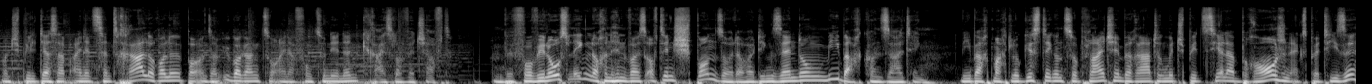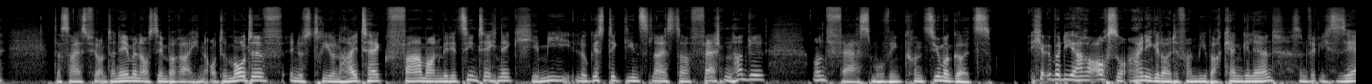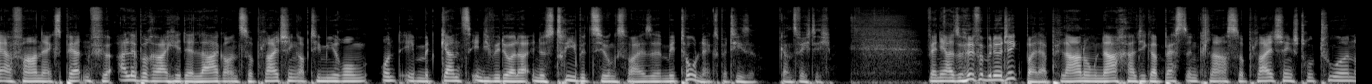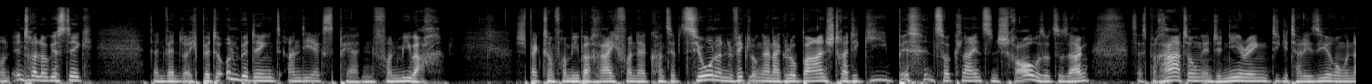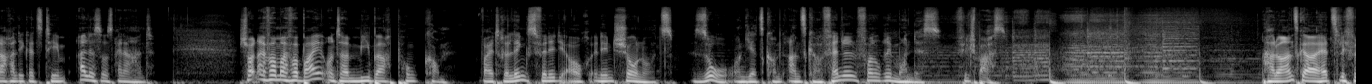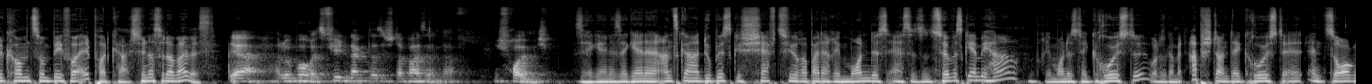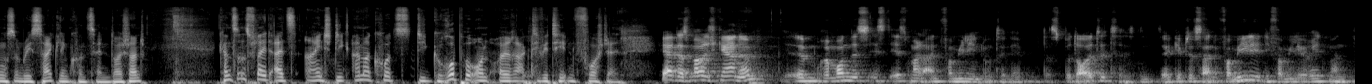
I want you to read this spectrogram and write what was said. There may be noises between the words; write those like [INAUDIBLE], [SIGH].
und spielt deshalb eine zentrale Rolle bei unserem Übergang zu einer funktionierenden Kreislaufwirtschaft. Bevor wir loslegen, noch ein Hinweis auf den Sponsor der heutigen Sendung, Miebach Consulting. Miebach macht Logistik- und Supply Chain-Beratung mit spezieller Branchenexpertise. Das heißt für Unternehmen aus den Bereichen Automotive, Industrie und Hightech, Pharma- und Medizintechnik, Chemie, Logistikdienstleister, Fashion und Handel und Fast-Moving Consumer Goods. Ich habe über die Jahre auch so einige Leute von Miebach kennengelernt. Das sind wirklich sehr erfahrene Experten für alle Bereiche der Lager- und Supply Chain-Optimierung und eben mit ganz individueller Industrie- bzw. Methodenexpertise. Ganz wichtig. Wenn ihr also Hilfe benötigt bei der Planung nachhaltiger Best-in-Class Supply Chain Strukturen und Intralogistik, dann wendet euch bitte unbedingt an die Experten von Miebach. Spektrum von Miebach reicht von der Konzeption und Entwicklung einer globalen Strategie bis hin zur kleinsten Schraube sozusagen. Das heißt Beratung, Engineering, Digitalisierung und Nachhaltigkeitsthemen, alles aus einer Hand. Schaut einfach mal vorbei unter miebach.com. Weitere Links findet ihr auch in den Show Notes. So, und jetzt kommt Ansgar Fendel von Remondes. Viel Spaß! Hallo Ansgar, herzlich willkommen zum BVL-Podcast. Schön, dass du dabei bist. Ja, hallo Boris. Vielen Dank, dass ich dabei sein darf. Ich freue mich. Sehr gerne, sehr gerne. Ansgar, du bist Geschäftsführer bei der Remondes Assets and Service GmbH. Remondes ist der größte oder sogar mit Abstand der größte Entsorgungs- und Recyclingkonzern in Deutschland. Kannst du uns vielleicht als Einstieg einmal kurz die Gruppe und eure Aktivitäten vorstellen? Ja, das mache ich gerne. Ähm, Remondes ist erstmal ein Familienunternehmen. Das bedeutet, da gibt es eine Familie, die Familie Redmann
